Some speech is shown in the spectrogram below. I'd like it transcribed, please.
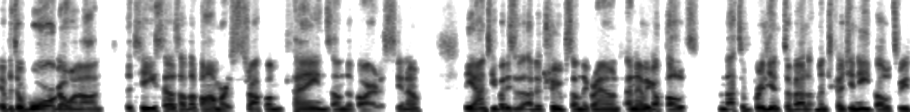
if it's a war going on, the T cells are the bombers strapping planes on the virus, you know? The antibodies are the troops on the ground. And now we got both. And that's a brilliant development because you need both to,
